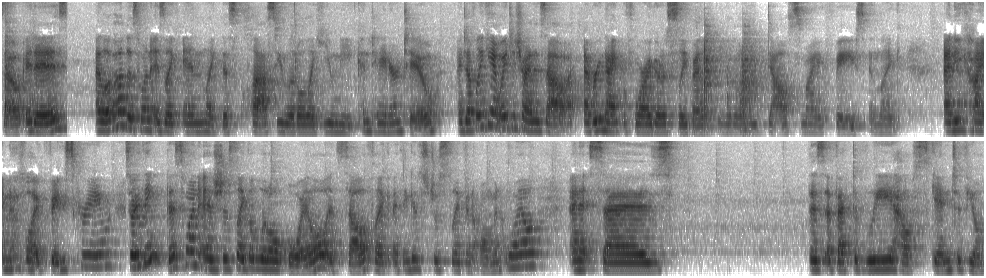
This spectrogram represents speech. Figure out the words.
So it is. I love how this one is like in like this classy little like unique container too. I definitely can't wait to try this out. Every night before I go to sleep, I like literally douse my face in like any kind of like face cream. So I think this one is just like a little oil itself. Like I think it's just like an almond oil and it says this effectively helps skin to feel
